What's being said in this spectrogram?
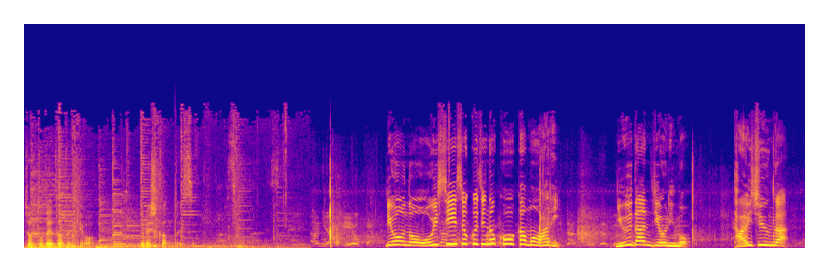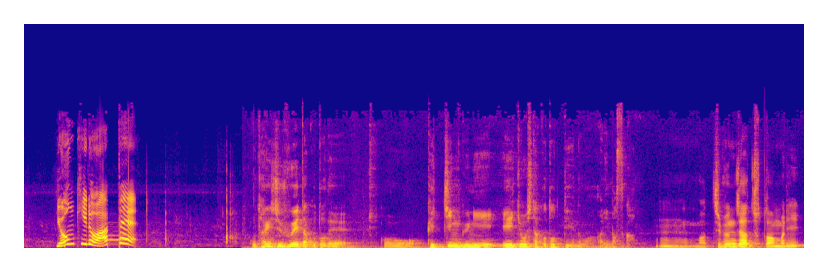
ちょっと出た時は嬉しかったです寮の美味しい食事の効果もあり入団時よりも体重が4キロアップこう体重増えたことでこうピッチングに影響したことっていうのはありますか？うんまあ、自分じゃちょっとあんまり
